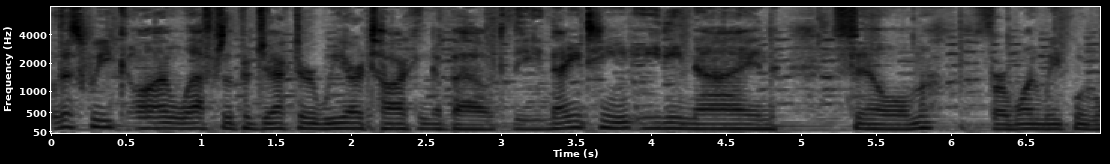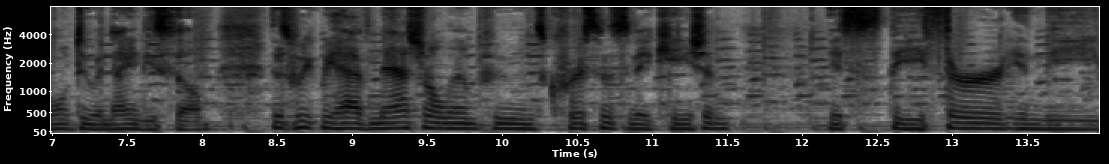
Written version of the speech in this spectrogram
This week on Left of the Projector, we are talking about the 1989 film. For one week, we won't do a 90s film. This week, we have National Lampoon's Christmas Vacation. It's the third in the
